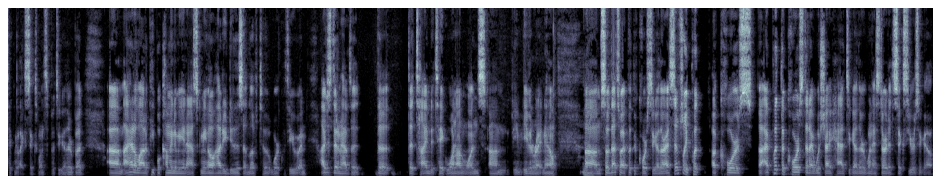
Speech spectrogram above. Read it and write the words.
took me like six months to put together, but um, I had a lot of people coming to me and asking me, "Oh, how do you do this? I'd love to work with you." And I just didn't have the the the time to take one on ones, um, even right now. Yeah. Um, so that's why I put the course together. I essentially put a course. I put the course that I wish I had together when I started six years ago.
